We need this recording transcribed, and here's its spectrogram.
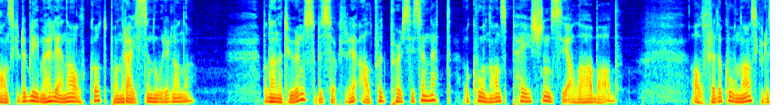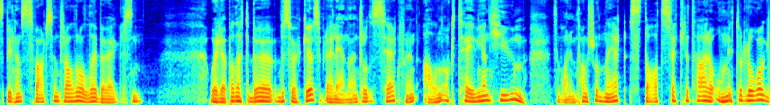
og han skulle bli med Helena Alcott på en reise nord i landet. På denne turen så besøkte de Alfred Percy Sennett og kona hans Patience i Allahabad. Alfred og kona skulle spille en svært sentral rolle i bevegelsen. Og i løpet av dette besøket så ble Helena introdusert for en Alan Octavian Hume, som var en pensjonert statssekretær og ornitolog,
